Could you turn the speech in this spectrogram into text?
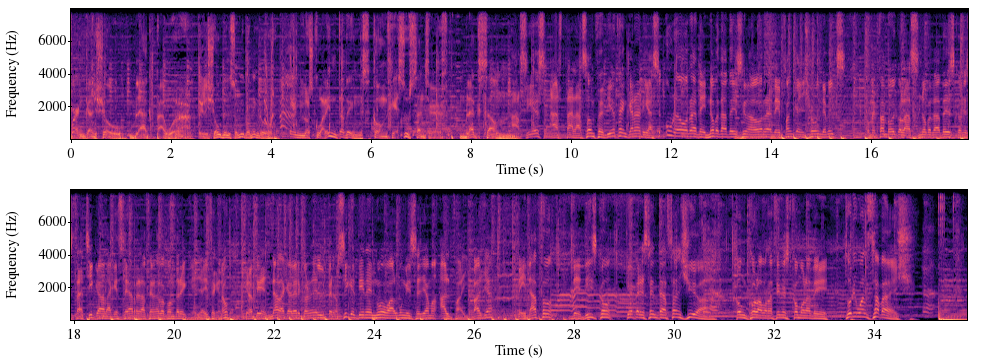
Funk and Show Black Power. El show del sonido negro en los 40 Dents con Jesús Sánchez. Black Sound. Así es, hasta las 11.10 en Canarias. Una hora de novedades, una hora de Funk and Show in the Mix. Comenzando hoy con las novedades con esta chica a la que se ha relacionado con Drake. Ella dice que no, que no tiene nada que ver con él, pero sí que tiene nuevo álbum y se llama Alpha. Y vaya pedazo de disco que presenta Shenseea con colaboraciones como la de 21 Savage.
